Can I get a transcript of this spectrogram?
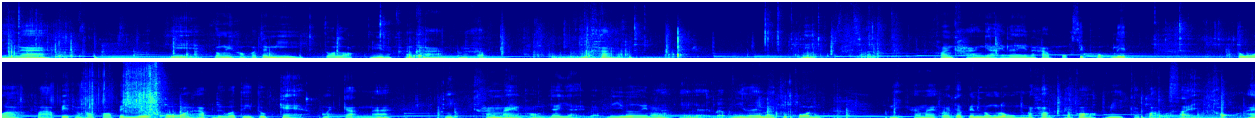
นี่นะ ตรงนี้เขาก็จะมีตัวล็อกนี้นะข้างๆนะครับข้างๆนี่ค่อนข้างใหญ่เลยนะครับ 66 ลิตร ตัวฝาปิดของเขาก็เป็นเวลโคนะครับ หรือว่าตีนตุ๊กแกเหมือนกันนะนี่ข้างในของเขาใหญ่ ๆ แบบนี้เลยนะ ใหญ่ ๆ แบบนี้เลยนะทุกคนนี่ข้างในเขาจะเป็นโล่งๆนะครับ แล้วก็มีกระเป๋าใส่ของให้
